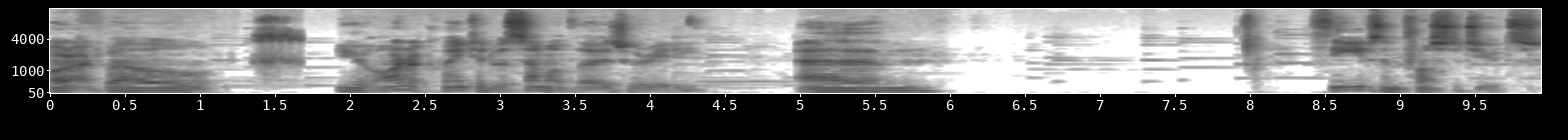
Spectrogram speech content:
All right. Well, you are acquainted with some of those already. Um, thieves and prostitutes,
